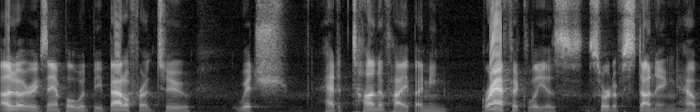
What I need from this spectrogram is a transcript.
Other example would be Battlefront 2, which had a ton of hype. I mean, graphically is sort of stunning how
